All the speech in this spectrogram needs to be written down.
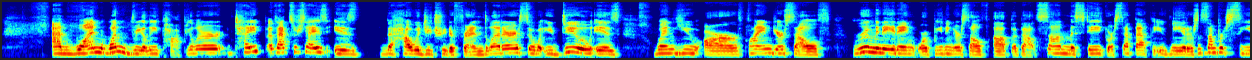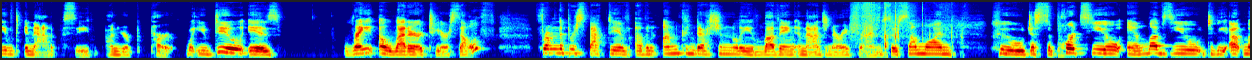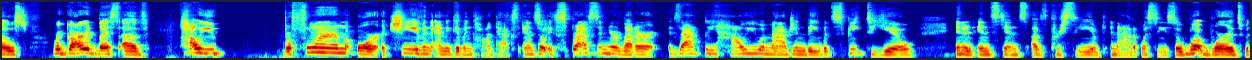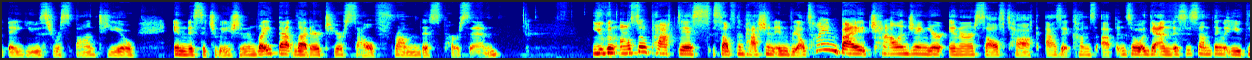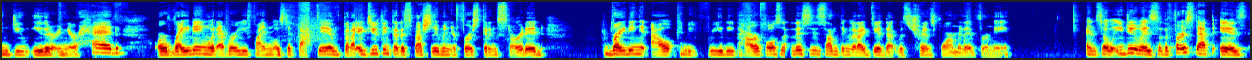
And one one really popular type of exercise is the how would you treat a friend letter. So what you do is when you are find yourself ruminating or beating yourself up about some mistake or setback that you've made or some perceived inadequacy on your part, what you do is write a letter to yourself from the perspective of an unconditionally loving imaginary friend. So, someone who just supports you and loves you to the utmost, regardless of how you perform or achieve in any given context. And so, express in your letter exactly how you imagine they would speak to you in an instance of perceived inadequacy. So, what words would they use to respond to you in this situation? And write that letter to yourself from this person. You can also practice self compassion in real time by challenging your inner self talk as it comes up. And so, again, this is something that you can do either in your head or writing, whatever you find most effective. But I do think that, especially when you're first getting started, writing it out can be really powerful. So this is something that I did that was transformative for me. And so what you do is so the first step is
